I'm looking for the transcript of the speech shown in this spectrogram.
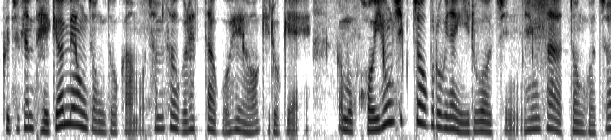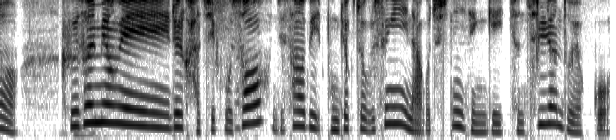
그 중에 한 100여 명 정도가 뭐 참석을 했다고 해요, 기록에. 그러니까 뭐 거의 형식적으로 그냥 이루어진 행사였던 거죠. 그 설명회를 가지고서 이제 사업이 본격적으로 승인이 나고 추진이 된 게 2007년도였고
